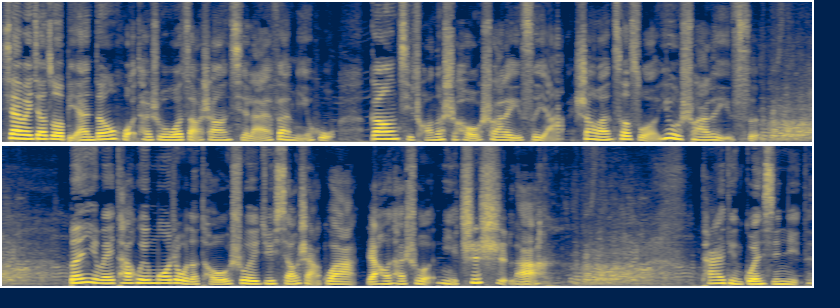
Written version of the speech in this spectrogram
下一位叫做彼岸灯火，他说我早上起来犯迷糊，刚起床的时候刷了一次牙，上完厕所又刷了一次。本以为他会摸着我的头说一句小傻瓜，然后他说你吃屎啦。他还挺关心你的。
